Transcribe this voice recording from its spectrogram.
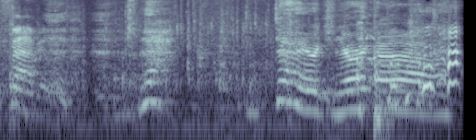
Fabulous. There, Junior.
